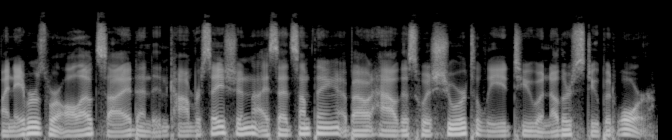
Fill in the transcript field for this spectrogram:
My neighbors were all outside, and in conversation, I said something about how this was sure to lead to another stupid war.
